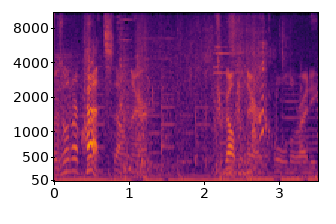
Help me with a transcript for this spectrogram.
There's our pets down there. Forgot what they are called already.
